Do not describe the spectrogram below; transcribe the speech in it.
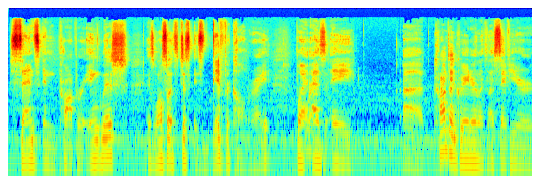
sense in proper English as well. So it's just it's difficult, right? But as a uh, content creator, like let's say if you're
